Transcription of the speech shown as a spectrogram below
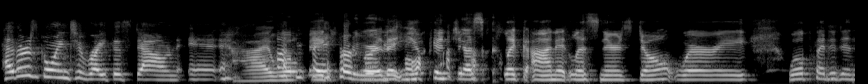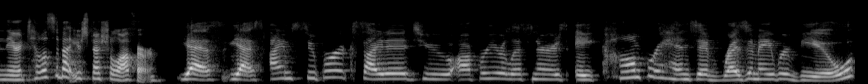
Heather's going to write this down. In, I will make sure that you can just click on it, listeners. Don't worry. We'll put it in there. Tell us about your special offer. Yes, yes. I'm super excited to offer your listeners a comprehensive resume review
